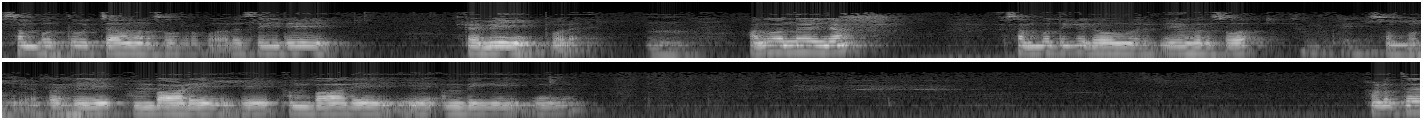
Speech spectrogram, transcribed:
സമ്പത്ത് ഉച്ചാരണ സൂത്രം പോലെ സീതേ രമേ പോലെ. അത് വന്നു കഴിഞ്ഞാൽ സമ്പത്തിക്ക് ലോകം വരും. ഏ സമ്പുത്തേ. സമ്പത്തി. അപ്പൊ ഹേ അമ്പാടേ ഹേ അമ്പാലേ ഹേ അംബികെ ഇങ്ങനെ. അടുത്ത്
